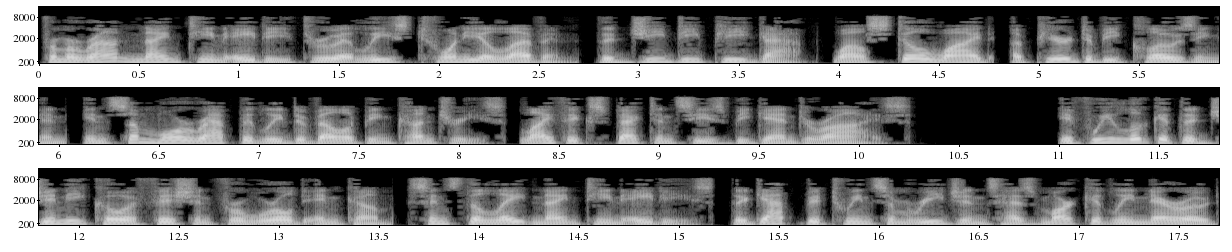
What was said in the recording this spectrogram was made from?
From around 1980 through at least 2011, the GDP gap, while still wide, appeared to be closing and, in some more rapidly developing countries, life expectancies began to rise. If we look at the Gini coefficient for world income, since the late 1980s, the gap between some regions has markedly narrowed,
